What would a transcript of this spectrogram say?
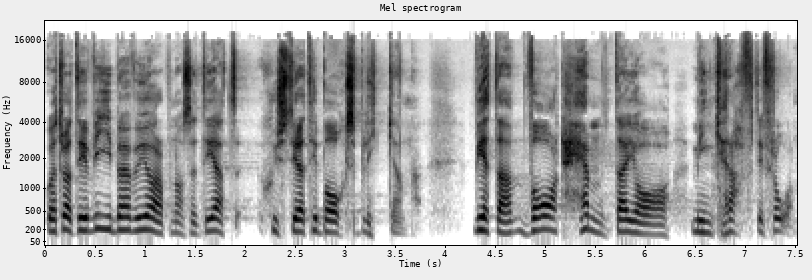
Och jag tror att det vi behöver göra på något sätt är att justera tillbaks blicken. Veta vart hämtar jag min kraft ifrån?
